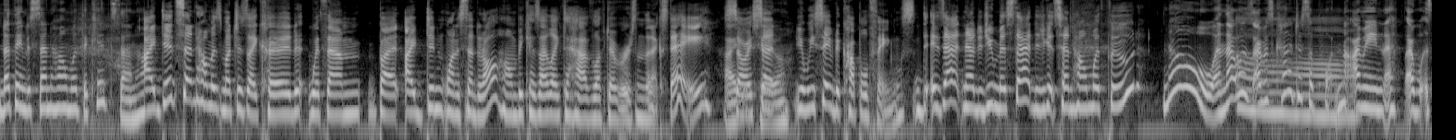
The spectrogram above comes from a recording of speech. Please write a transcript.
nothing to send home with the kids then, huh? I did send home as much as I could with them, but I didn't want to send it all home because I like to have leftovers in the next day. I so I sent. too. You know, we saved a couple things. Is that now? Did you miss that? Did you get sent home with food? No, and that was I was kind of disappointed. No, I mean, I was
